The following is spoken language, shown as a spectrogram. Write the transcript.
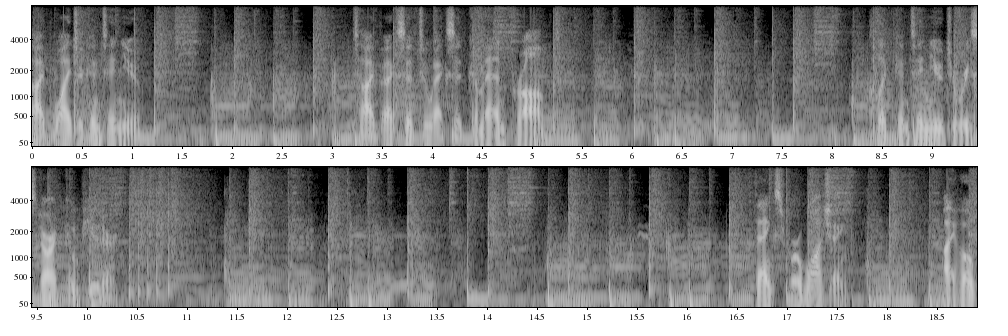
Type Y to continue. Type exit to exit command prompt. Click continue to restart computer. Thanks for watching. I hope,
